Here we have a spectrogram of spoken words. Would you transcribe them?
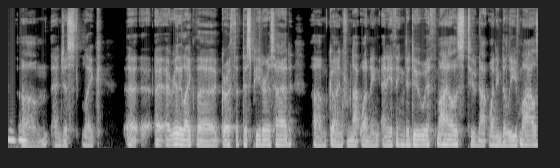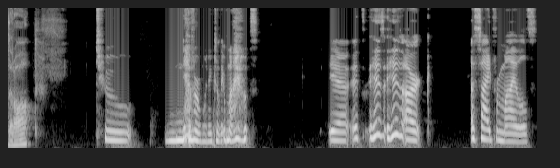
Mhm. um, and just like uh, I, I really like the growth that this Peter has had. Um, going from not wanting anything to do with Miles to not wanting to leave Miles at all. to never wanting to leave Miles. Yeah, it's his his arc aside from Miles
